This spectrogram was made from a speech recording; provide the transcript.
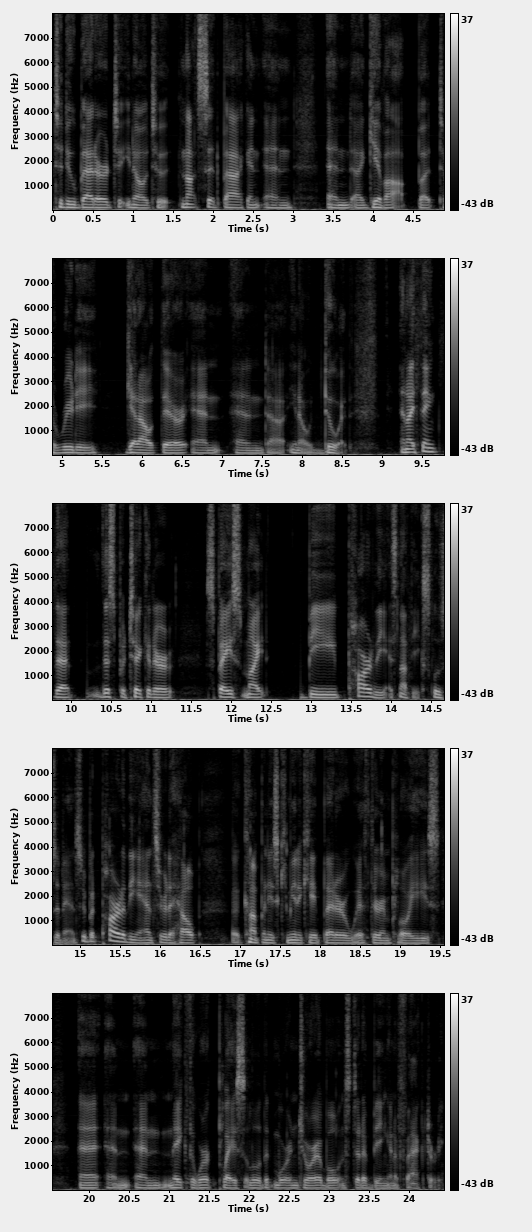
to do better to you know to not sit back and and and uh, give up but to really get out there and and uh, you know do it. And I think that this particular space might be part of the it's not the exclusive answer, but part of the answer to help uh, companies communicate better with their employees and, and and make the workplace a little bit more enjoyable instead of being in a factory.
